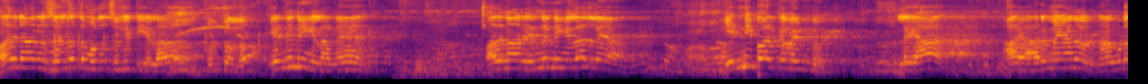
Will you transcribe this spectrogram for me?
பதினாறு செல்வத்தை முதல் சொல்லிட்டீங்களா? எண்ணுனீங்களாண்ணே? பதினாறு எண்ணுனீங்களா இல்லையா? எண்ணி பார்க்க வேண்டும். இல்லையா? அருமையான ஒரு நான் கூட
